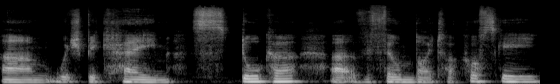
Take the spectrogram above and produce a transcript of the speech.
um, which became Stalker, uh, the film by Tarkovsky.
